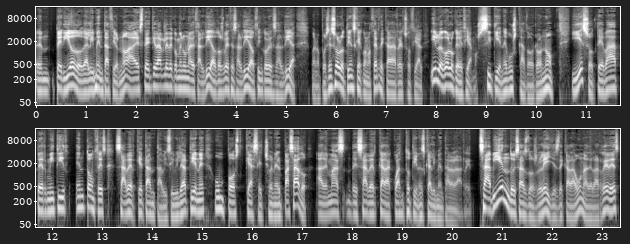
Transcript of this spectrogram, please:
em, periodo de alimentación, ¿no? A este hay que darle de comer una vez al día, o dos veces al día, o cinco veces al día. Bueno, pues eso lo tienes que conocer de cada red social. Y luego lo que decíamos, si tiene buscador o no. Y eso te va a permitir entonces saber qué tanta visibilidad tiene un post que has hecho en el pasado, además de saber cada cuánto tienes que alimentar a la red. Sabiendo esas dos leyes de cada una de las redes,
